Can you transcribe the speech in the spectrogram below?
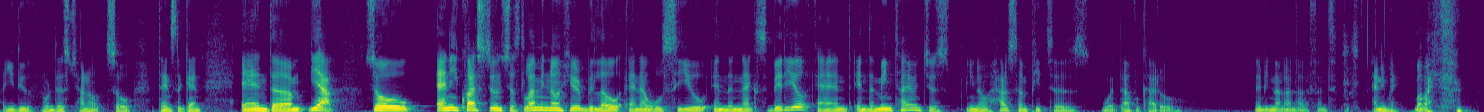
that you do for this channel. So thanks again. And um, yeah so any questions just let me know here below and i will see you in the next video. And in the meantime just you know have some pizzas with avocado. Maybe not an elephant. Anyway bye bye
